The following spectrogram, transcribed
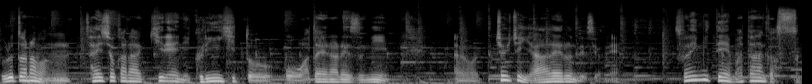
ウルトラマン最初から綺麗にクリーンヒットを与えられずにあのちょいちょいやられるんですよね。それ見てまたなんかすっ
